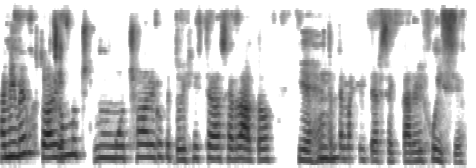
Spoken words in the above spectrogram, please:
A mí me gustó algo mucho, mucho, algo que tú dijiste hace rato, y es este tema de intersectar el juicio.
